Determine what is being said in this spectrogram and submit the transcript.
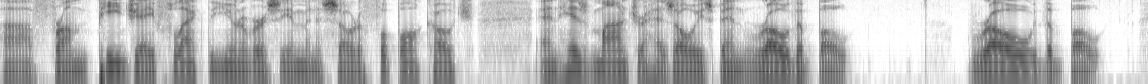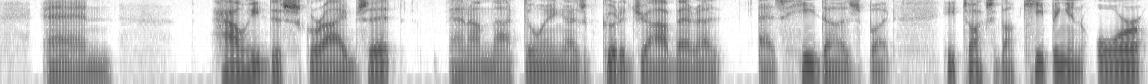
uh, from PJ Fleck, the University of Minnesota football coach, and his mantra has always been row the boat, row the boat, and how he describes it. And I'm not doing as good a job at it as he does, but he talks about keeping an oar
